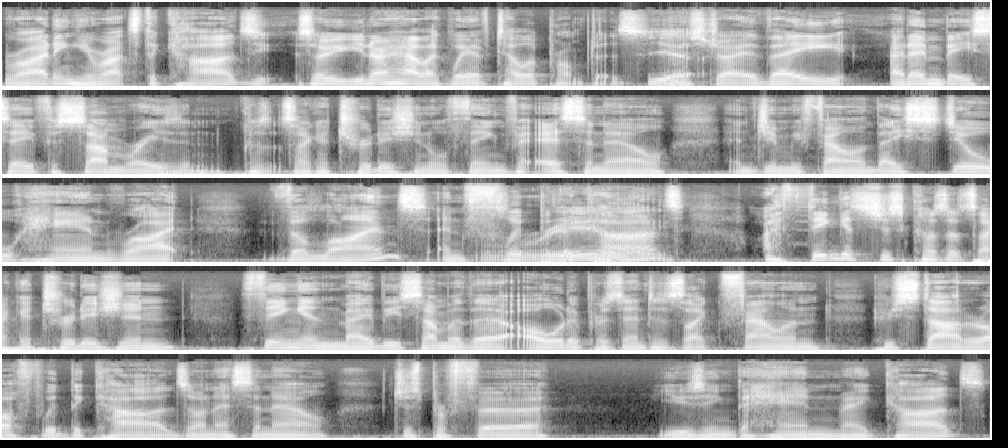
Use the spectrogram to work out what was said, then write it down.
writing. He writes the cards. So you know how like we have teleprompters in Australia. They at NBC for some reason because it's like a traditional thing for SNL and Jimmy Fallon. They still hand write the lines and flip Really? the cards. I think it's just because it's like a tradition thing, and maybe some of the older presenters like Fallon, who started off with the cards on SNL, just prefer using the handmade cards.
